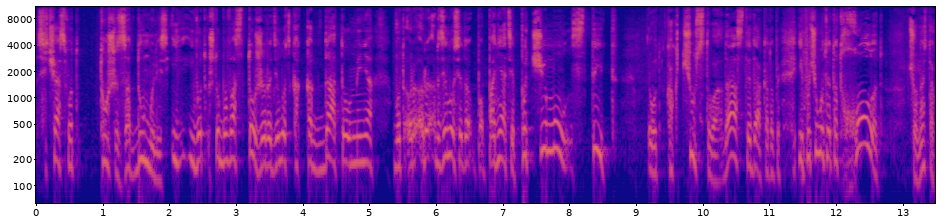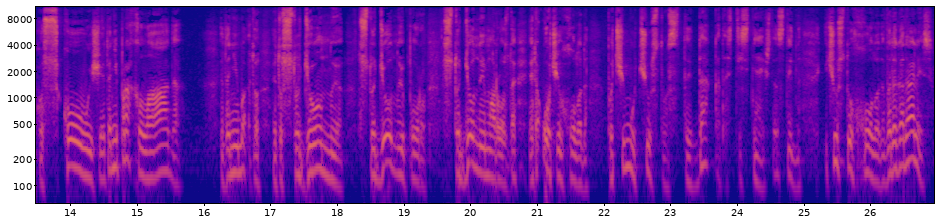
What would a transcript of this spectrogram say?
сейчас вот тоже задумались. И, и вот чтобы у вас тоже родилось, как когда-то у меня вот родилось это понятие, почему стыд, вот как чувство, да, стыда, который... И почему-то этот холод, что, знаете, такой сковывающий, это не прохлада, это не это, это студенную, студенную пору, студенный мороз, да, это очень холодно. Почему чувство стыда, когда стесняешься, стыдно, и чувство холода? Вы догадались?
